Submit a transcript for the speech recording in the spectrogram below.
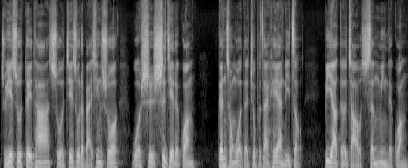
主耶稣对他所接触的百姓说：“我是世界的光，跟从我的就不在黑暗里走，必要得着生命的光。”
